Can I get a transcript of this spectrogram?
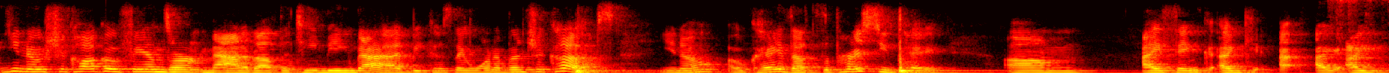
you know, Chicago fans aren't mad about the team being bad because they won a bunch of cups. You know, okay, that's the price you pay. Um, I think I, I, I,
